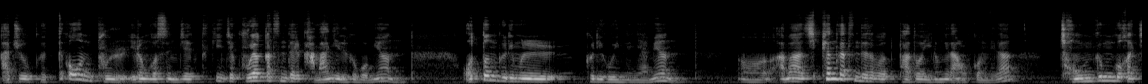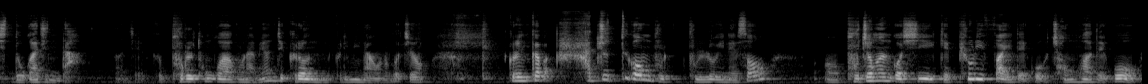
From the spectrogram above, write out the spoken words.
아주 그 뜨거운 불 이런 것은 이제 특히 이제 구약 같은 데를 가만히 읽어 보면 어떤 그림을 그리고 있느냐면 어, 아마 시편 같은 데서 봐도 이런 게 나올 겁니다. 정금과 같이 녹아진다. 어, 이제 그 불을 통과하고 나면 이제 그런 그림이 나오는 거죠. 그러니까 아주 뜨거운 불, 불로 인해서 어, 부정한 것이 이렇게 퓨리파이 되고 정화되고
